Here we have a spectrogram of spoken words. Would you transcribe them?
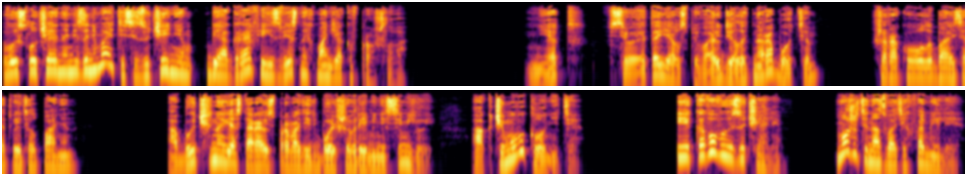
вы случайно не занимаетесь изучением биографии известных маньяков прошлого? Нет, все это я успеваю делать на работе, широко улыбаясь, ответил Панин. Обычно я стараюсь проводить больше времени с семьей. А к чему вы клоните? И кого вы изучали? Можете назвать их фамилии?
